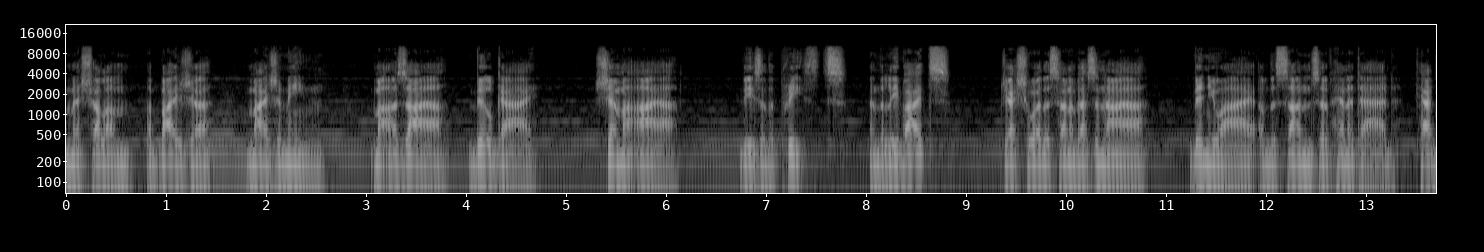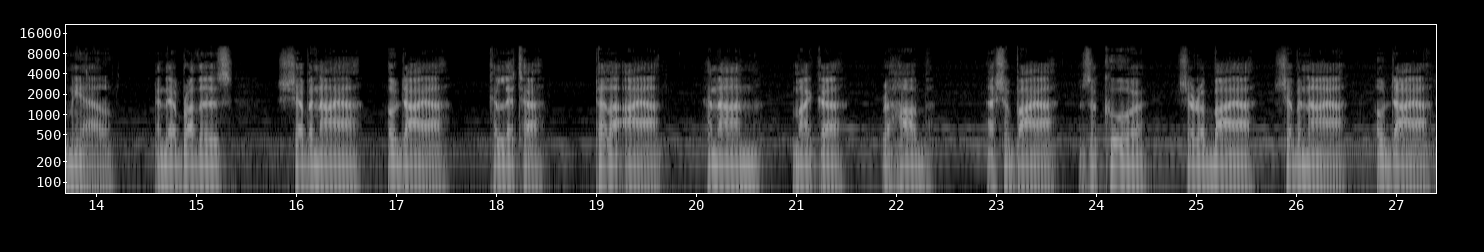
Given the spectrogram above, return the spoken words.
Meshullam, Abijah, Mijamin, Maaziah, Bilgai, Shemaiah. These are the priests. And the Levites, Jeshua the son of Azaniah, Binnui of the sons of Henadad, Kadmiel, and their brothers Shebaniah, Hodiah, Kelita, Pelaiah, Hanan, Mica, Rehob, Hashabiah, Zaccur, Sherebiah, Shebaniah, Hodiah,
